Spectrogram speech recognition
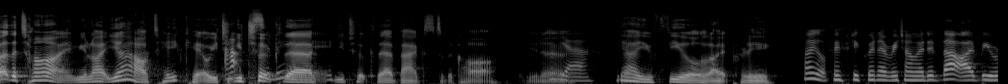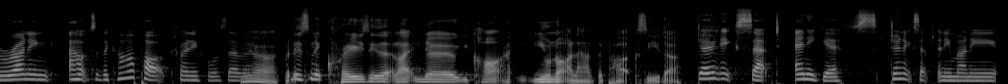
But at the time, you're like, yeah, I'll take it. Or you, t- you took their you took their bags to the car, you know. Yeah. Yeah, you feel like pretty. If I got 50 quid every time I did that, I'd be running out to the car park 24 7. Yeah, but isn't it crazy that like no, you can't. You're not allowed the parks either. Don't accept any gifts. Don't accept any money.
